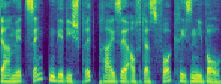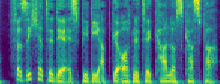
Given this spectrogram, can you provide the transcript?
Damit senken wir die Spritpreise auf das Vorkrisenniveau, versicherte der SPD-Abgeordnete Carlos Kaspar.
